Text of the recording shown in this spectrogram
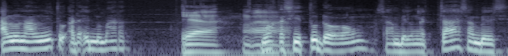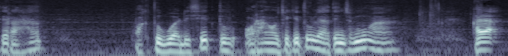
alun-alun itu ada Indomaret Ya. gua ke situ dong sambil ngecas sambil istirahat. Waktu gua di situ orang ojek itu liatin semua. Kayak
